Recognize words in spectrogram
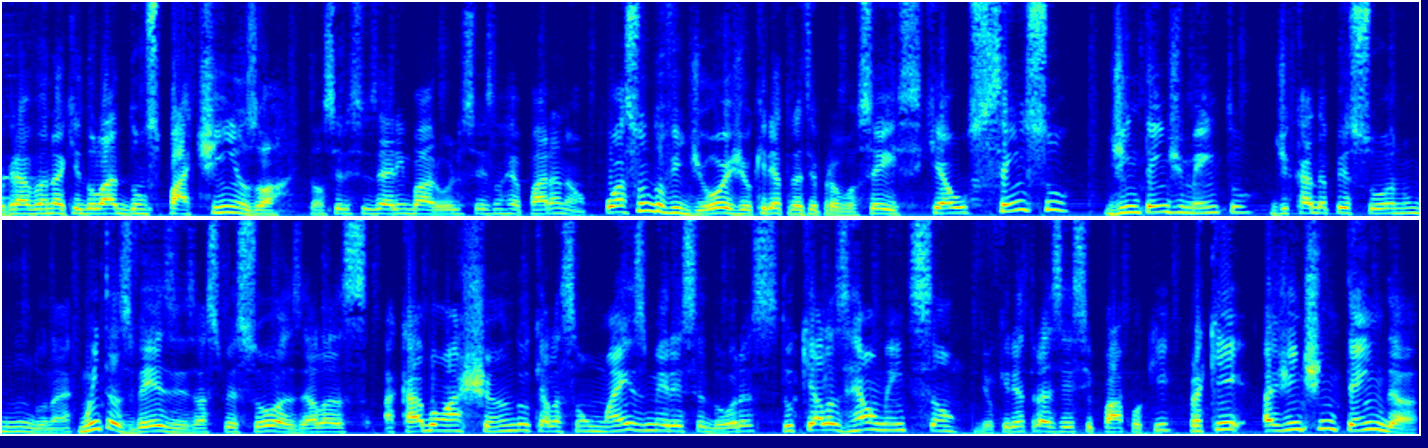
Tô gravando aqui do lado de uns patinhos, ó. Então se eles fizerem barulho, vocês não reparam não. O assunto do vídeo de hoje eu queria trazer para vocês que é o senso de entendimento de cada pessoa no mundo, né? Muitas vezes as pessoas elas acabam achando que elas são mais merecedoras do que elas realmente são. Eu queria trazer esse papo aqui para que a gente entenda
